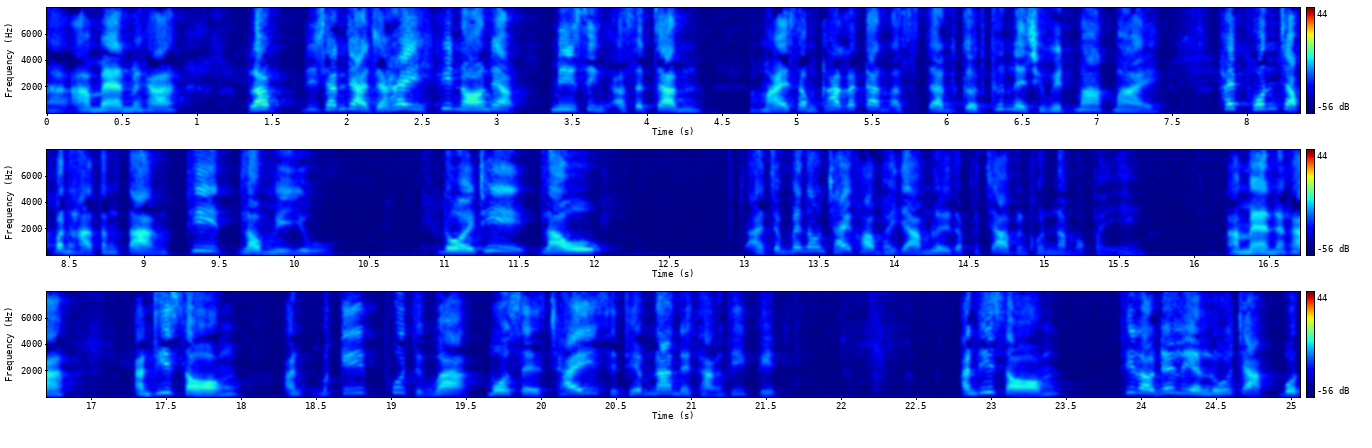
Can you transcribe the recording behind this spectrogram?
ฮะอาเมนไหมคะ แล้วดิฉันอยากจะให้พี่น้องเนี่ยมีสิ่งอัศจรรย์หมายสำคัญและการอัศจรรย์เกิดขึ้นในชีวิตมากมาย ให้พ้นจากปัญหาต่างๆที่เรามีอยู่ โดยที่เราอาจจะไม่ต้องใช้ความพยายามเลยแต่พระเจ้าเป็นคนนำออกไปเองอามันนะคะ อันที่สองอันเมื่อกี้พูดถึงว่าโมเสสใช้สิทธิอำนาจในทางที่ผิด อันที่สอง ที่เราได้เรียนรู้จากบท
